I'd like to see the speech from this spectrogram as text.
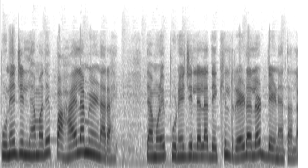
पुणे जिल्ह्यामध्ये पाहायला मिळणार आहे. त्यामुळे पुणे जिल्ह्याला देखील रेड अलर्ट देण्यात आला.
